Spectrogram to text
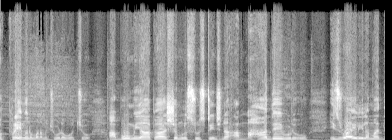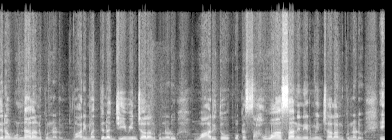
ప్రేమను మనం చూడవచ్చు. ఆ భూమి ఆకాశములు సృష్టించిన ఆ మహాదేవుడు ఇజ్రాయేలీల మధ్యన ఉండాలనుకున్నాడు వారి మధ్యన జీవించాలనుకున్నాడు వారితో ఒక సహవాసాన్ని నిర్మించాలనుకున్నాడు. ఈ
